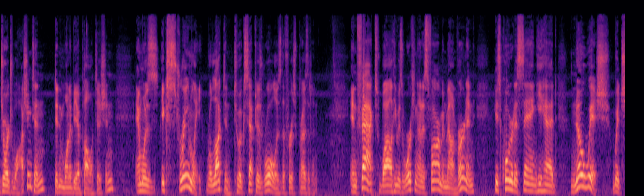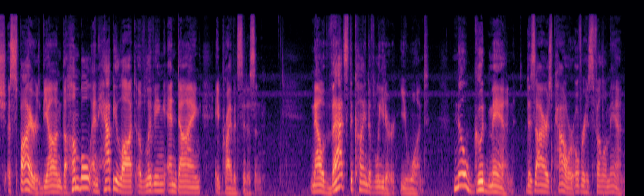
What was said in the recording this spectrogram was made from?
George Washington didn't want to be a politician and was extremely reluctant to accept his role as the first president. In fact, while he was working on his farm in Mount Vernon, he's quoted as saying he had no wish which aspires beyond the humble and happy lot of living and dying a private citizen. Now that's the kind of leader you want. No good man desires power over his fellow man.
